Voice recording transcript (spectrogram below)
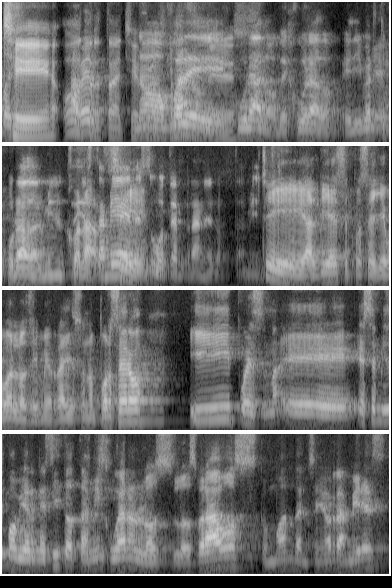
pues, tache. a Otro ver. tache. No, fue de jurado, de jurado. Heriberto Sí. Jurado al minuto Jurado, 10. También sí. estuvo tempranero. También. Sí, al 10 pues se llevó a los Jimmy Reyes 1 por 0. Y pues eh, ese mismo viernesito también jugaron los, los Bravos, como anda el señor Ramírez,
